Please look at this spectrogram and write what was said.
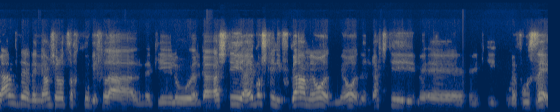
גם זה וגם שלא צחקו בכלל, וכאילו הרגשתי, האגו שלי נפגע מאוד, מאוד, הרגשתי אה, מבוזה,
